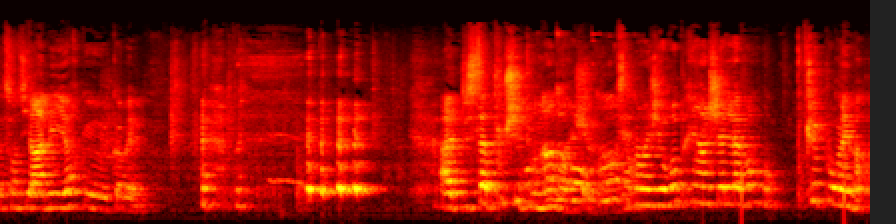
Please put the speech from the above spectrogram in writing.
Ça sentira meilleur que quand même. ah, ça touche tout le monde. j'ai repris un gel lavant que pour les mains.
